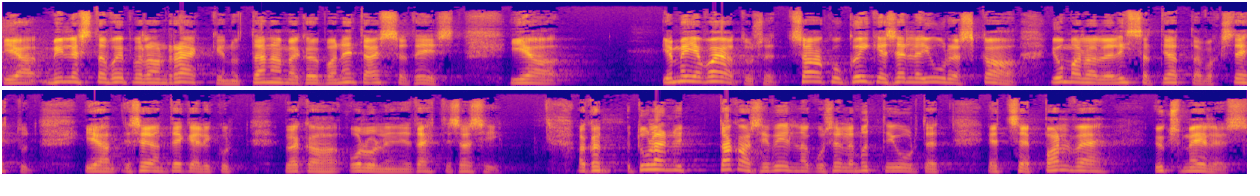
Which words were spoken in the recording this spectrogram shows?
ja millest ta võib-olla on rääkinud, täname ka juba nende asjade eest. Ja ja meie vajadused. Saagu kõige selle juures ka Jumalale lihtsalt teatavaks tehtud. Ja see on tegelikult väga oluline ja tähtis asi. aga tulen nüüd tagasi veel nagu selle mõtte juurde, et, et see palve üksmeeles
